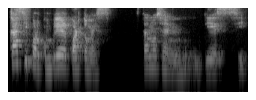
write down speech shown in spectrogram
casi por cumplir el cuarto mes. Estamos en 10,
